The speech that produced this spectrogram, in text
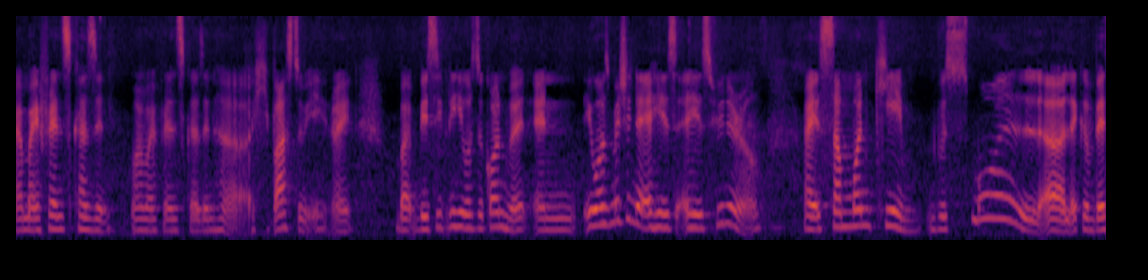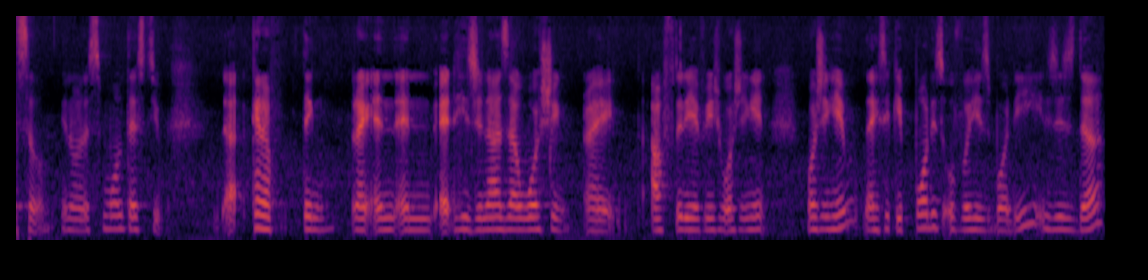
Right, my friend's cousin, one of my friend's cousin, her he passed away, right? But basically, he was a convert, and it was mentioned that at his at his funeral, right, someone came with a small, uh, like a vessel, you know, a small test tube, that kind of thing, right, and and at his janaza washing, right, after they have finished washing it, washing him, like he okay, pour this over his body. This is the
